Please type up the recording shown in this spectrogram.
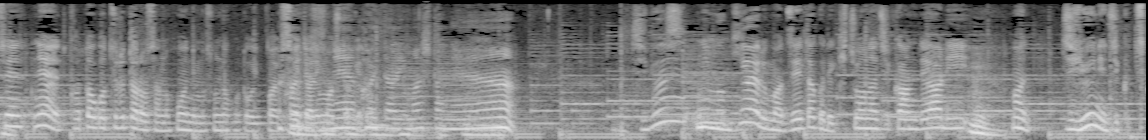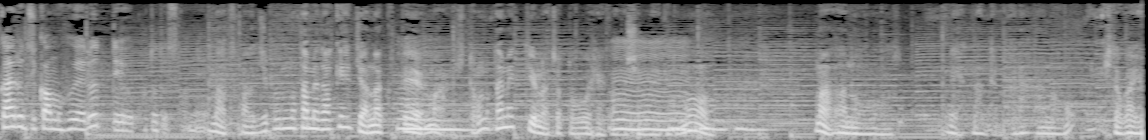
生。ねね片岡鶴太郎さんの本にもそんなことをいっぱい書いてありましたけど、ね。書いてありましたね。自分に向き合える、まあ、贅沢で貴重な時間であり、うん。まあ、自由にじ使える時間も増えるっていうことですかね。まあ、使う自分のためだけじゃなくて、うん。まあ、人のためっていうのはちょっと大変かもしれないけども、うん。うんまああのねなんていうのかなあの人が喜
